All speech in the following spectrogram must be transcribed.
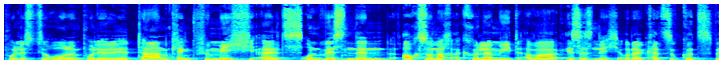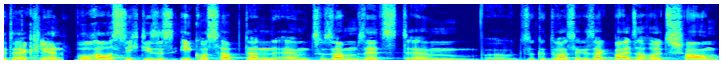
Polystyrol und Polyurethan klingt für mich als Unwissenden auch so nach Acrylamid, aber ist es nicht. Oder kannst du kurz bitte erklären, woraus sich dieses EcoSub dann ähm, zusammensetzt? Ähm, du hast ja gesagt Balsaholz, Schaum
